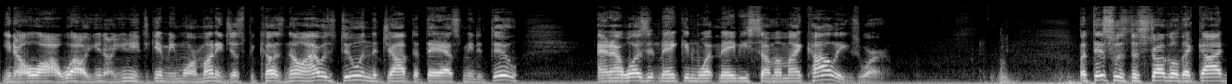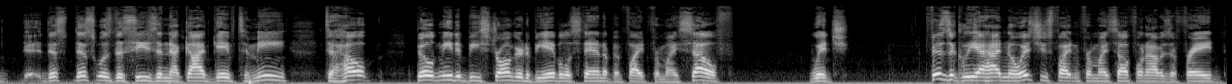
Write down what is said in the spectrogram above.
You know, oh, well, you know, you need to give me more money just because. No, I was doing the job that they asked me to do and I wasn't making what maybe some of my colleagues were. But this was the struggle that God this this was the season that God gave to me to help build me to be stronger to be able to stand up and fight for myself, which physically I had no issues fighting for myself when I was afraid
